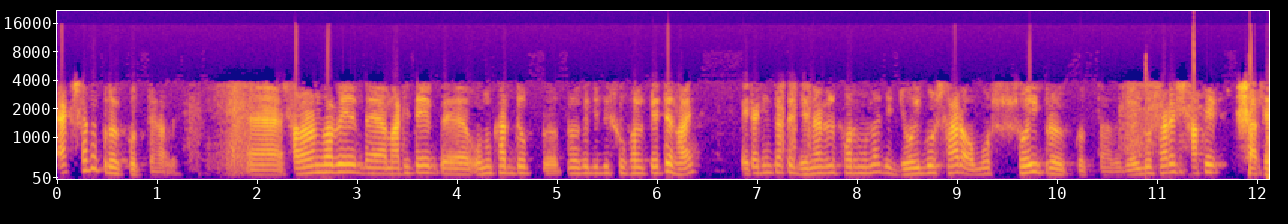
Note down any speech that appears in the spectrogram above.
একসাথে প্রয়োগ করতে হবে। সাধারণভাবে মাটিতে অনুখাদ্য প্রয়োগে যদি সুফল পেতে হয় এটা কিন্তু একটা জেনারেল ফর্মুলা যে জৈব সার অবশ্যই প্রয়োগ করতে হবে। জৈব সারের সাথে সাথে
